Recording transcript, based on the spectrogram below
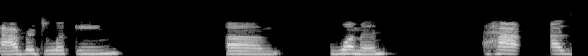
average looking, um, woman has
